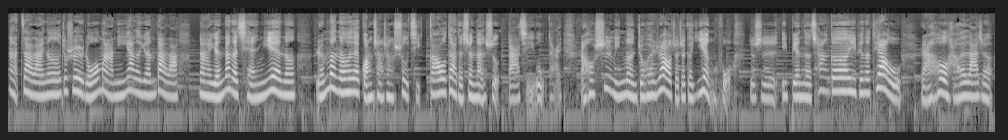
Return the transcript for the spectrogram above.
那再来呢，就是罗马尼亚的元旦啦。那元旦的前夜呢，人们呢会在广场上竖起高大的圣诞树，搭起舞台，然后市民们就会绕着这个焰火，就是一边的唱歌，一边的跳舞，然后还会拉着。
